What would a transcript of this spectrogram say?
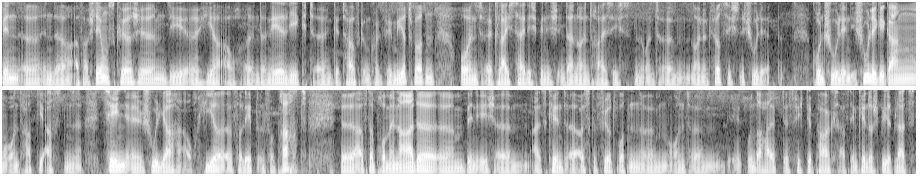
bin äh, in der Auferstehungskirche, die äh, hier auch äh, in der Nähe liegt, äh, getauft und konfirmiert worden. Und äh, gleichzeitig bin ich in der 39. und 49. Ähm, Schule Grundschule in die Schule gegangen und habe die ersten zehn Schuljahre auch hier verlebt und verbracht. Auf der Promenade ähm, bin ich ähm, als Kind ausgeführt worden und unterhalb des Fichteparks auf dem Kinderspielplatz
